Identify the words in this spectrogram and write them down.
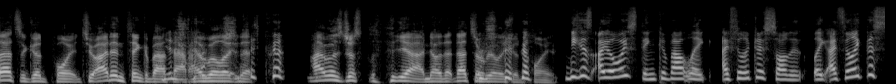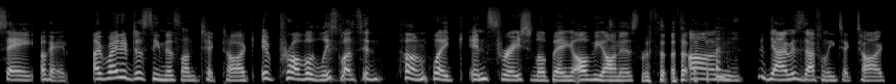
That's a good point too. I didn't think about that. I will admit. I was just yeah, no, that that's a really good point. because I always think about like I feel like I saw that like I feel like the saying okay, I might have just seen this on TikTok. It probably wasn't some like inspirational thing, I'll be honest. um yeah, it was definitely TikTok.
